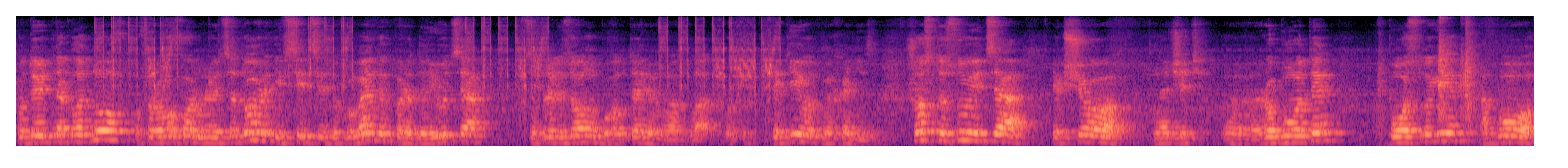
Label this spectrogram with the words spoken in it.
подають накладну, оформ- оформлюється договір, і всі ці документи передаються в централізовану бухгалтерію на оплату. От такий от механізм. Що стосується, якщо значить, е, роботи, послуги або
